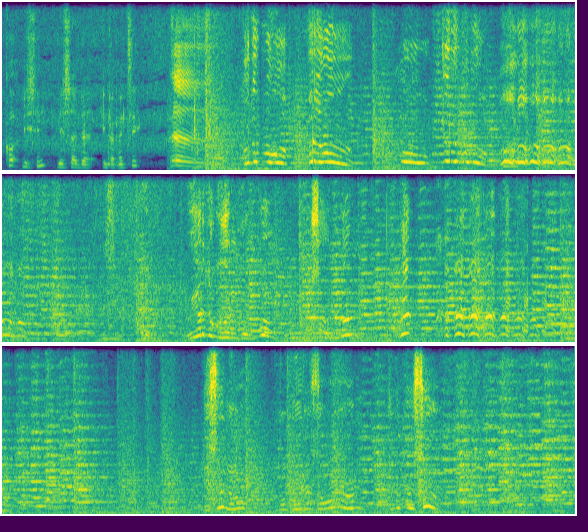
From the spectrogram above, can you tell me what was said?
Kok di sini bisa ada internet sih? Kutu buku, kutu buku, kutu buku. Biar tuh gue gumpung, soalnya. Di sana, mobil soalnya juga busuk. Saldo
